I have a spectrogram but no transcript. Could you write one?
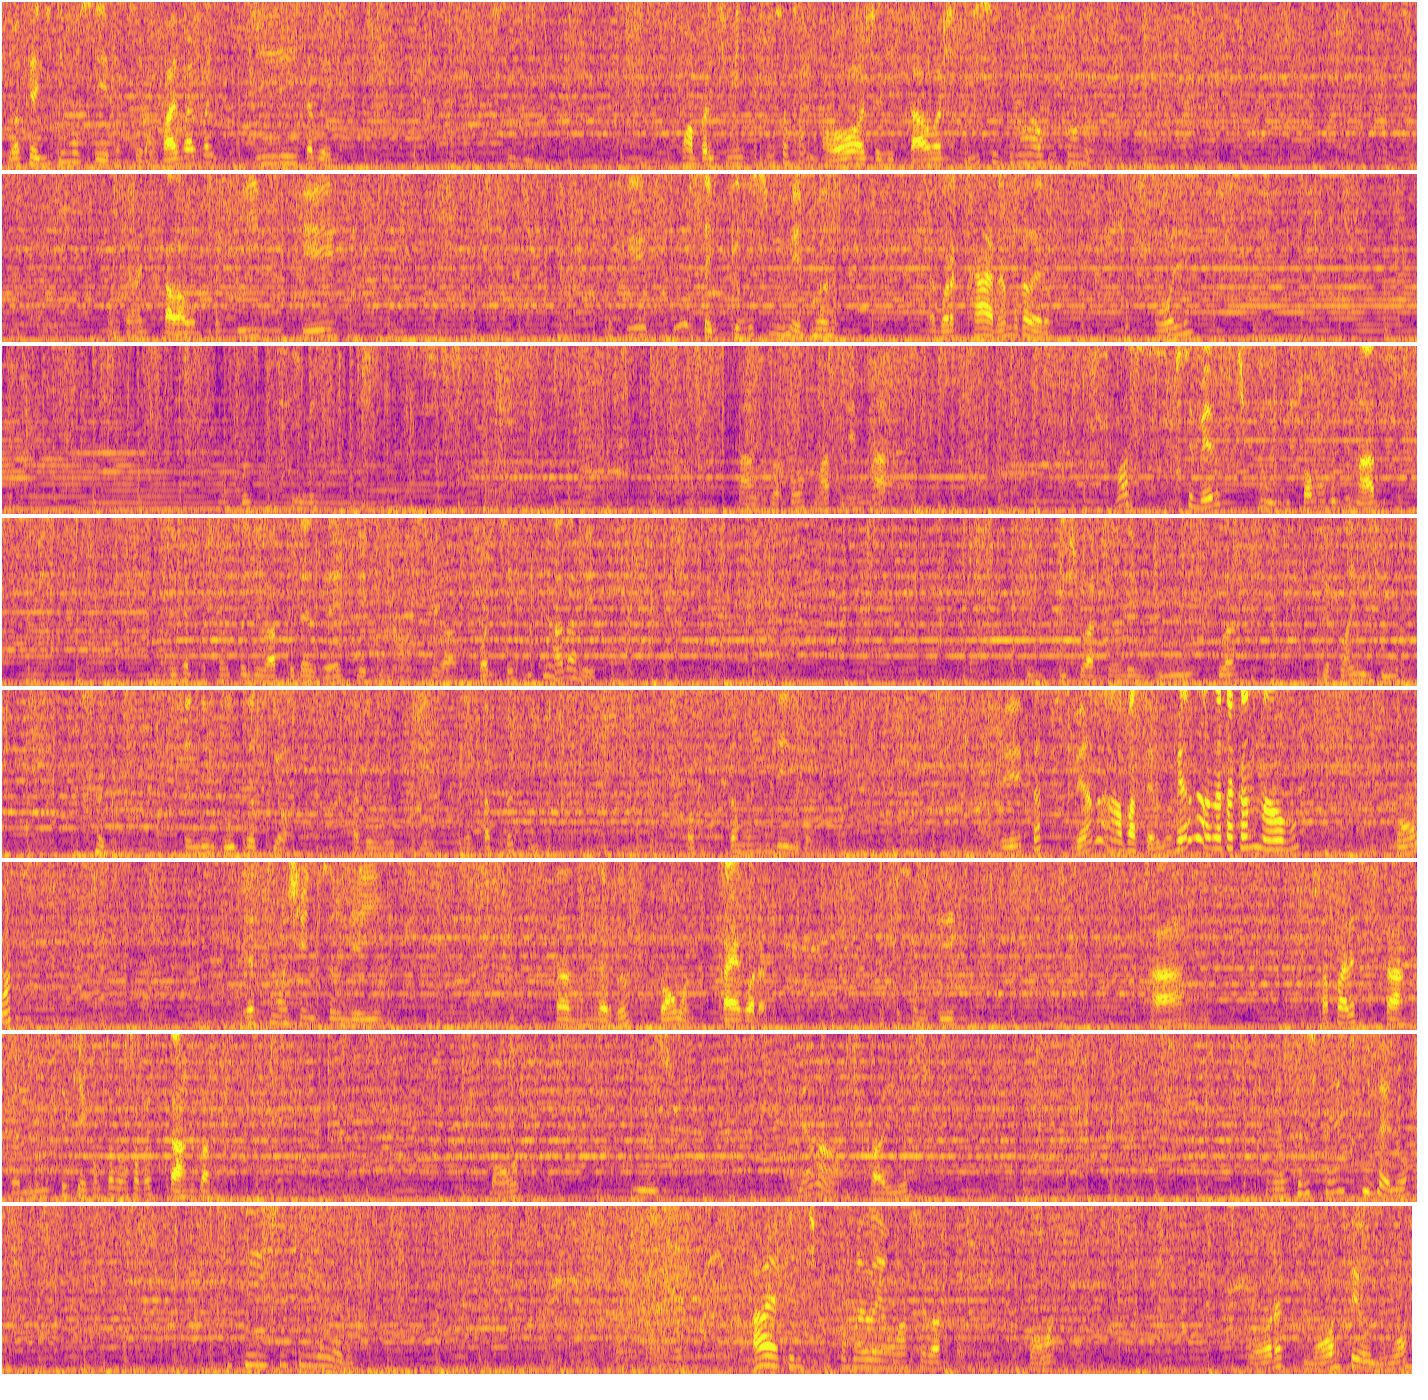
Eu acredito em você, parceirão. Vai, vai, vai. Eita, velho. Bom, aparentemente isso aqui só são rochas e tal. Acho que isso aqui não é o vulcão não. Vamos tentar escalar logo isso aqui, porque... Porque... Não sei, porque eu vou subir mesmo. Agora, caramba, galera. Olha... Uma coisa por cima, hein? Ah, não vai formato mesmo nasce. Nossa, vocês perceberam que tipo, o sol mudou do nada. Não sei se é por conta de lá ser deserto e aqui não, sei lá. Pode ser que não tenha nada a ver. Aqueles bichos lá que andam em dupla. Eu ia falar em dupla. que anda em dupla aqui, ó. Cadê o outro aqui? Deve estar tá por aqui. Olha o tamanho dele, velho. Eita, venha não, parceiro. Não venha não, me atacando não, viu? Toma. E essa manchinha de sangue aí? Tá linda, viu? Toma, cai agora. Pensando aqui. Carne. Só aparece carne, velho. Não sei o que, computador só aparece carne pra. Toma. Isso. Venha não, caiu. Tô vendo coisa estranha aqui, velho. O que, que é isso aqui, galera? Ah, é aquele tipo como é leão lá, sei lá. Toma. Bora, morre, feioso, morre.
